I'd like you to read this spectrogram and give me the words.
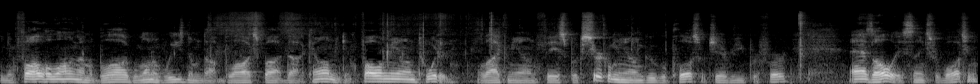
You can follow along on the blog, oneofwisdom.blogspot.com. You can follow me on Twitter, like me on Facebook, circle me on Google+, whichever you prefer. As always, thanks for watching,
